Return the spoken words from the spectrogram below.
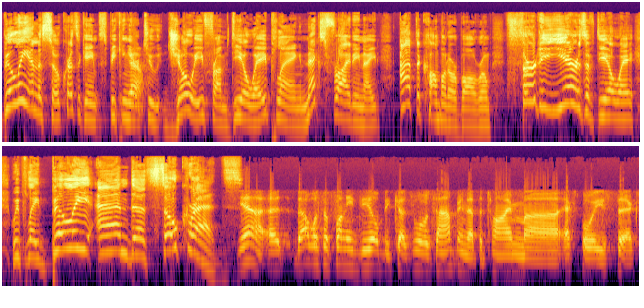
Billy and the Socreds, game speaking Yeah. to Joey from DOA, playing next Friday night at the Commodore Ballroom. 30 years of DOA. We played Billy and the Socreds. Yeah, uh, that was a funny deal because what was happening at the time, uh, Expo 86,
